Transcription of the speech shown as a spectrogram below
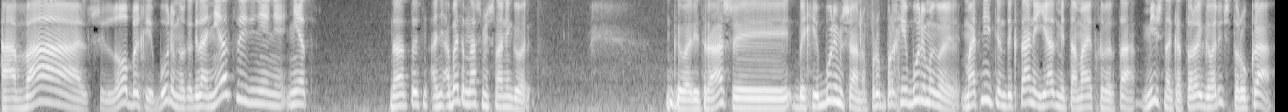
Аваль шило бехибурим, но когда нет соединения, нет. Да, то есть они, об этом наша Мишна не говорит. Говорит Раши, бехибурим шану. Про, про хибури мы говорили. Матнитин диктани яд митамает хаверта. Мишна, которая говорит, что рука,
